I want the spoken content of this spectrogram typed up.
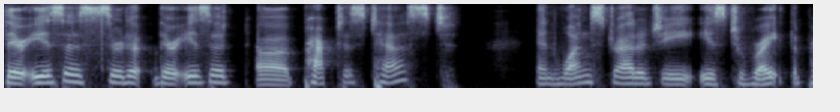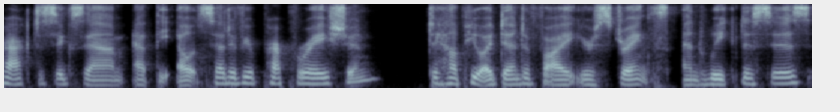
there is a sort of there is a uh, practice test and one strategy is to write the practice exam at the outset of your preparation to help you identify your strengths and weaknesses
